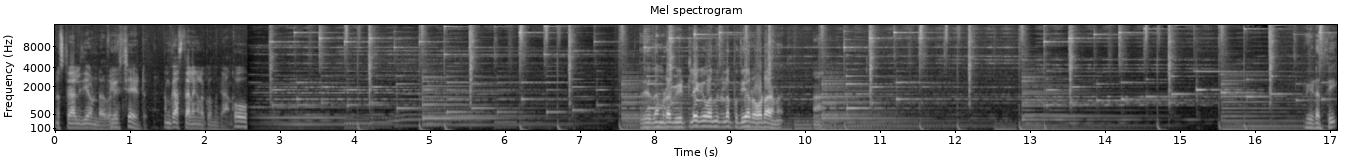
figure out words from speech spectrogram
നൊസ്റ്റാലജിയ ഉണ്ടാവും തീർച്ചയായിട്ടും. നമുക്ക് ആ സ്ഥലങ്ങളൊക്കെ ഒന്ന് കാണാം. ഓ. ഇത് നമ്മുടെ വീട്ടിലേക്ക് വന്നിട്ടുള്ള പുതിയ റോഡാണ്. ആ. വീടെത്തി.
